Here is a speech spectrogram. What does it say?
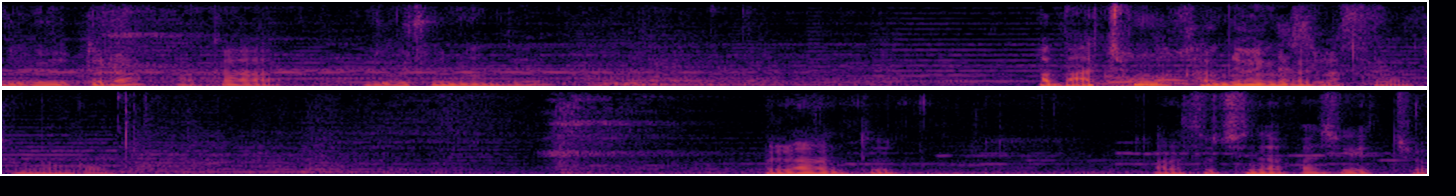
누구 줬더라? 아까 누구 줬는데? 아 마청과 감령인가 있어요 청강검 별난은 또 알아서 진압하시겠죠.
